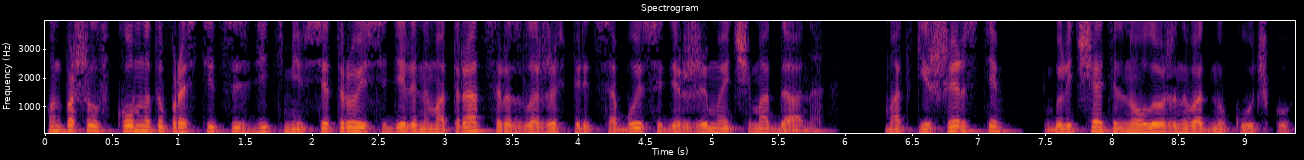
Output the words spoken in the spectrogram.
Он пошел в комнату проститься с детьми. Все трое сидели на матраце, разложив перед собой содержимое чемодана. Мотки шерсти были тщательно уложены в одну кучку.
